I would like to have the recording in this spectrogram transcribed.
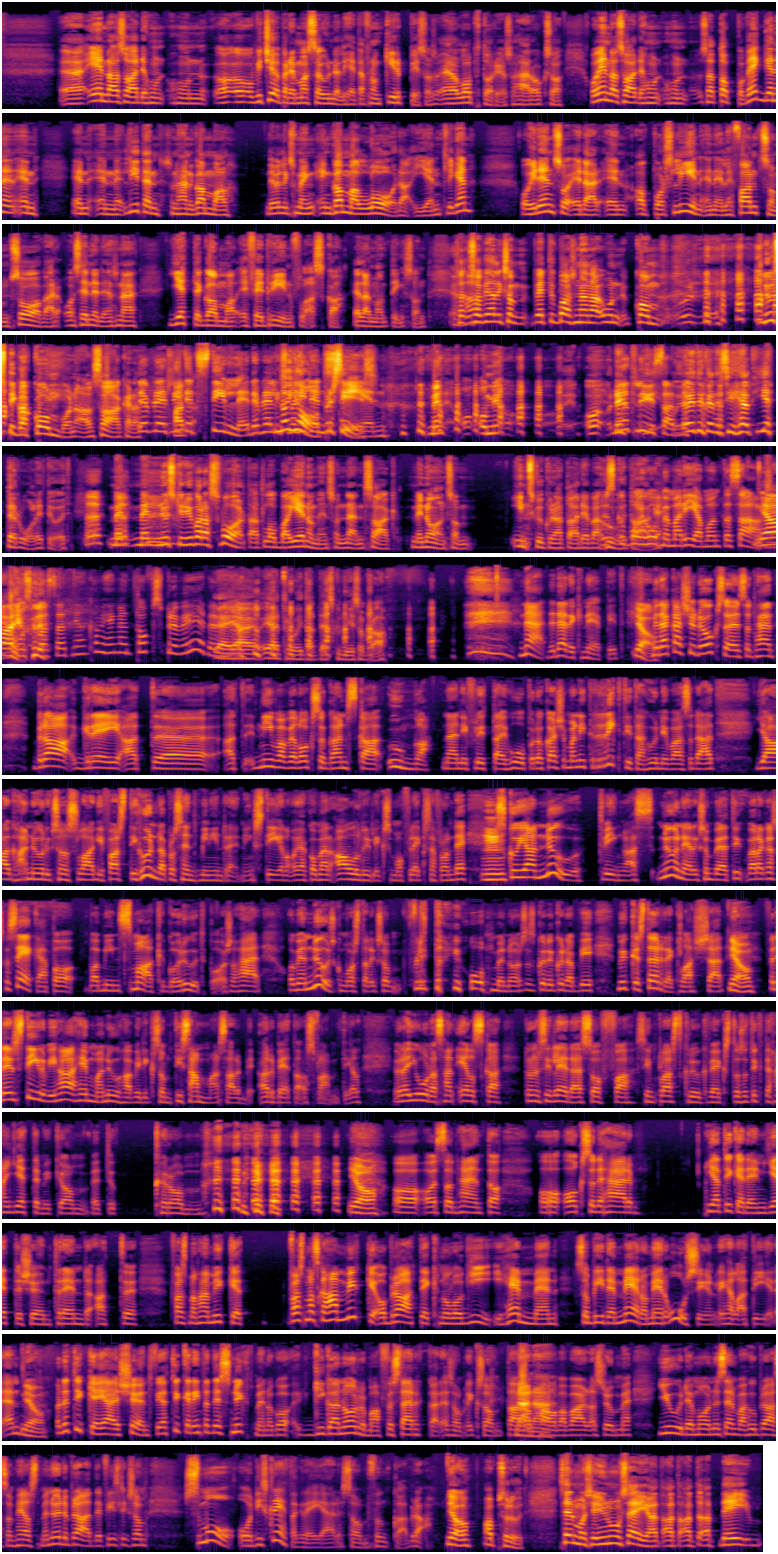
Eh, en dag så hade hon, hon och, och vi köper en massa underligheter från Kirppis, och, eller Loptori och så här också. Och en dag så hade hon, hon satt upp på väggen en, en, en, en liten sån här gammal, det är väl liksom en, en gammal låda egentligen. Och i den så är där en av porslin, en elefant som sover och sen är det en sån här jättegammal efedrinflaska eller någonting sånt. Så, så vi har liksom, vet du, bara såna här un, kom, lustiga kombon av saker. att- Det blev ett att- litet stille, det blev liksom en ja, liten precis. scen. Men om jag... Och, och, Helt lysande. jag tycker att det ser helt jätteroligt ut. Men, men nu skulle det ju vara svårt att lobba igenom en sån där sak med någon som inte skulle kunna ta det Du skulle bo ihop överhuvudtaget. med Maria Montazami. Ja. Ja. Hon skulle säga att ja, kan vi hänga en tofs bredvid? Nej, jag, jag tror inte att det skulle bli så bra. Nej, det där är knepigt. Ja. Men där kanske det också är en sån här bra grej att, eh, att ni var väl också ganska unga när ni flyttade ihop och då kanske man inte riktigt har hunnit vara sådär att jag har nu liksom slagit fast till 100% min inredningsstil och jag kommer aldrig liksom att flexa från det. Mm. Skulle jag nu tvingas, nu när jag liksom börjar vara ganska säker på vad min smak går ut på så här, om jag nu skulle måste liksom flytta ihop med någon så skulle det kunna bli mycket större clasher. Ja. För den stil vi har hemma nu har vi liksom tillsammans arbe- arbetat oss fram till. Jag menar, Jonas han älskar sin lädersoffa, sin plastkrukväxt och så tyckte han jättemycket om vet du, krom Ja, och, och sånt här. Och, och också det här, jag tycker det är en jätteskön trend att eh, fast man har mycket fast man ska ha mycket och bra teknologi i hemmen så blir den mer och mer osynlig hela tiden. Ja. Och det tycker jag är skönt för jag tycker inte att det är snyggt med några giganorma förstärkare som liksom tar Nej, upp nej. halva vardagsrummet. Ljudet må nu sen vara hur bra som helst men nu är det bra att det finns liksom små och diskreta grejer som funkar bra. Ja, absolut. Sen måste jag ju nog säga att, att, att, att det är,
